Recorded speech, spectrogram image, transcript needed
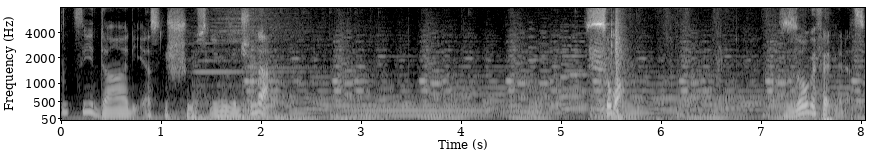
Und siehe da, die ersten Schößlinge sind schon da. So. So gefällt mir das.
